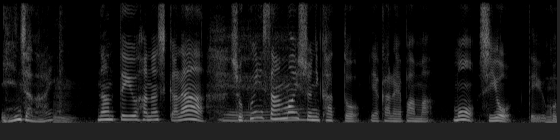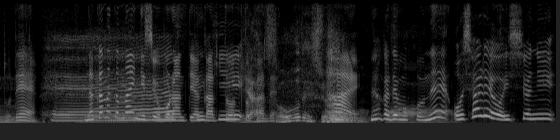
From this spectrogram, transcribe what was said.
いいんじゃない、うん。なんていう話から職員さんも一緒にカットやカラーやパーマもしようっていうことで、へー。なかなかないんですよボランティアカット素敵。とかでそうでしょう。はい。なんかでもこうねおしゃれを一緒に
